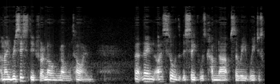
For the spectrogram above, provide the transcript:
And they resisted for a long, long time. But then I saw that the sequel was coming up, so we, we just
